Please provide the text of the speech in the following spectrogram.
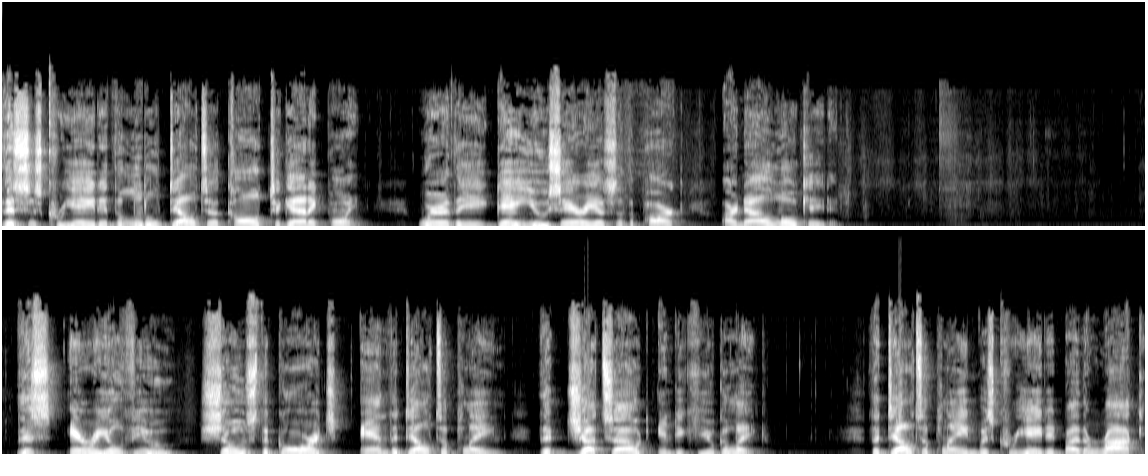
This has created the little delta called Taughannock Point, where the day use areas of the park are now located. This aerial view shows the gorge and the delta plain that juts out into Cayuga Lake. The delta plain was created by the rock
